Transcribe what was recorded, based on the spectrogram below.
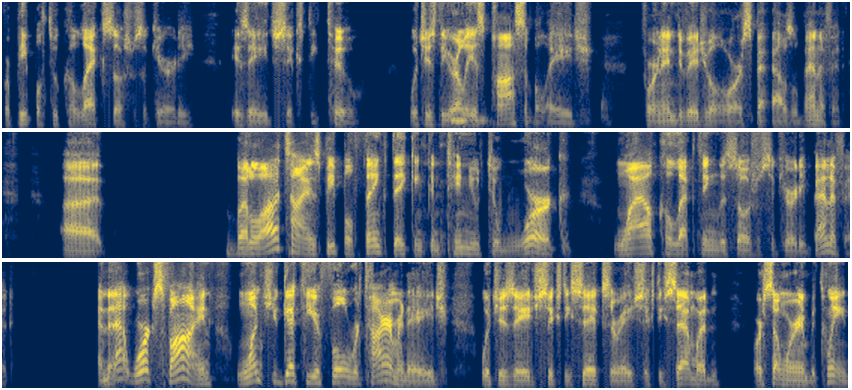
for people to collect social security is age 62 which is the mm-hmm. earliest possible age for an individual or a spousal benefit. Uh, but a lot of times people think they can continue to work while collecting the Social Security benefit. And that works fine once you get to your full retirement age, which is age 66 or age 67 or somewhere in between.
